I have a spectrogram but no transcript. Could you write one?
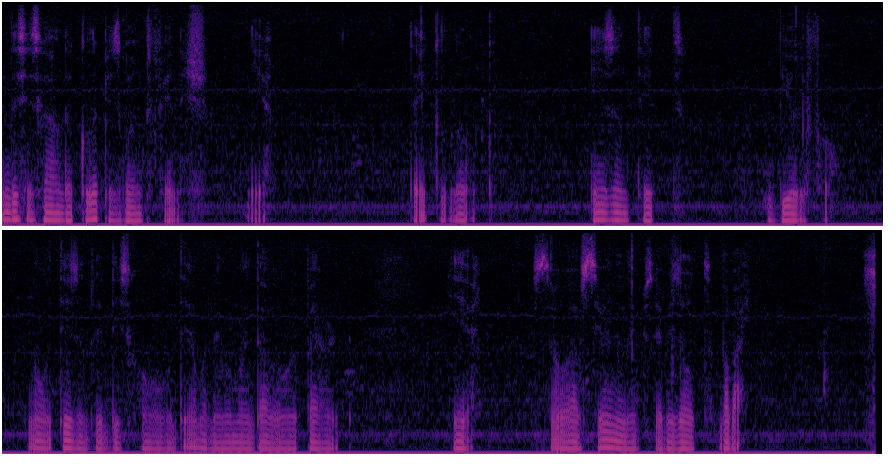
and this is how the clip is going to finish. Yeah. Take a look. Isn't it beautiful? No it isn't with this hole over there but never mind I will repair it. Yeah. So I'll see you in the next episode. Bye bye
